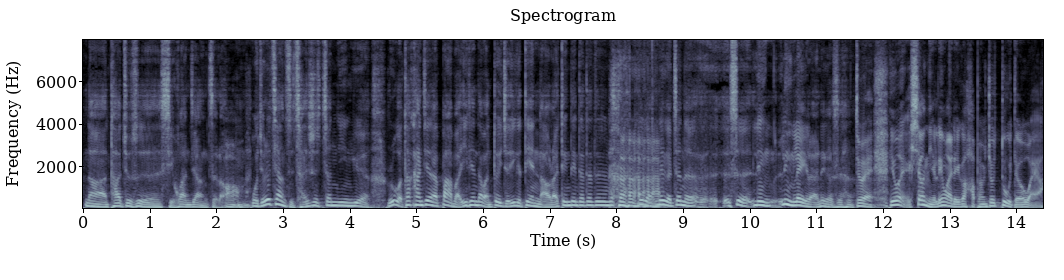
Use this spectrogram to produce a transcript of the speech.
那他就是喜欢这样子了。哦我觉得这样子才是真音乐。如果他看见了爸爸一天到晚对着一个电脑来叮叮叮叮叮叮，那个那个真的呃是另另类了，那个是。对，因为像你另外的一个好朋友就杜德伟啊，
